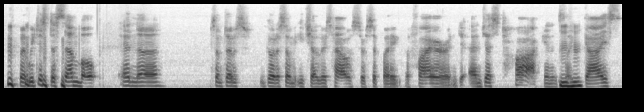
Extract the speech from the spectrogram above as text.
but we just assemble and uh, sometimes go to some each other's house or sit by a fire and and just talk and it's like Mhm. guys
